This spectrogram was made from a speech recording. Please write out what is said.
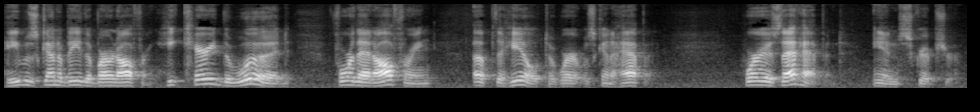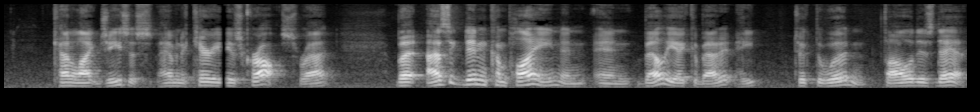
He was going to be the burnt offering. He carried the wood for that offering up the hill to where it was going to happen. Where has that happened in Scripture? Kind of like Jesus having to carry his cross, right? But Isaac didn't complain and, and bellyache about it. He took the wood and followed his dad.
